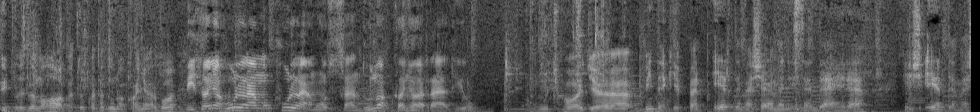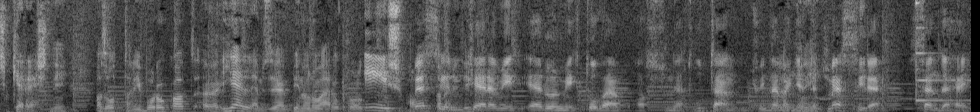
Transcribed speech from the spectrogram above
üdvözlöm a hallgatókat a Dunakanyarból. Bizony a hullámok hullámhosszán, Dunakanyar Rádió. Úgyhogy uh, mindenképpen érdemes elmenni Szendehelyre, és érdemes keresni az ottani borokat, jellemzően Pinot Noirokról. És beszélünk erre még, erről még tovább a szünet után, úgyhogy ne menjetek messzire, Szendehely.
